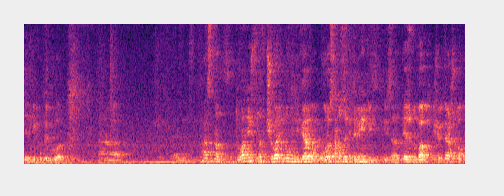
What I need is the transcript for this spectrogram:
и да ги публикуват. Аз на това нещо на пчелари много не вярвам. Говоря само за витамините и за тези добавки. Ще ви кажа, що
